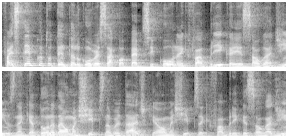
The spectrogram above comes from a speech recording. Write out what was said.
Faz tempo que eu estou tentando conversar com a PepsiCo, né, que fabrica esses salgadinhos, né, que é dona da Alma Chips, na verdade, que a Alma Chips é que fabrica esses salgadinhos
